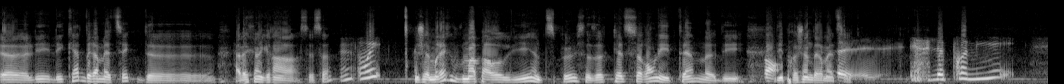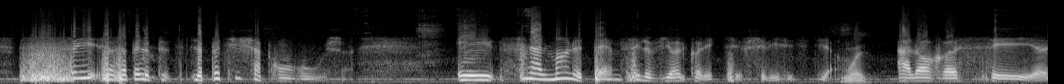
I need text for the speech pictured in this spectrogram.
euh, les, les, quatre dramatiques de avec un grand A, c'est ça? Hum, oui. J'aimerais que vous m'en parliez un petit peu, c'est-à-dire quels seront les thèmes des, des prochaines dramatiques? Euh, le premier, c'est, ça s'appelle le Petit Chaperon Rouge. Et finalement, le thème, c'est le viol collectif chez les étudiants. Oui. Alors, euh, c'est, euh,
